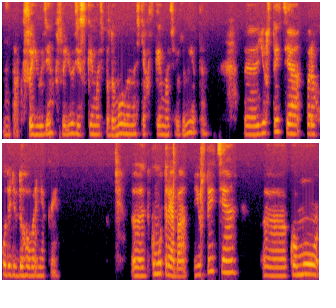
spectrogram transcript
Ну Так, в союзі, в союзі з кимось, по домовленостях з кимось, розумієте? Е, Юстиція переходить в договорняки. Е, Кому треба юстиція, е, кому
